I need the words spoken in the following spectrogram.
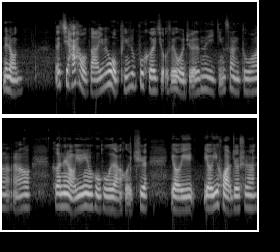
那种，但其实还好吧，因为我平时不喝酒，所以我觉得那已经算多了。然后喝那种晕晕乎乎的，回去有一有一会儿就是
